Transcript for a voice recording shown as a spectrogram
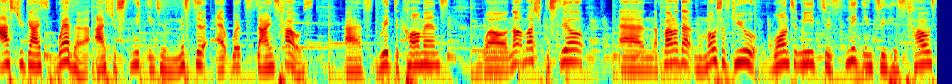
asked you guys whether I should sneak into Mr. Edward Stein's house. I've read the comments, well not much but still, and I found out that most of you wanted me to sneak into his house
